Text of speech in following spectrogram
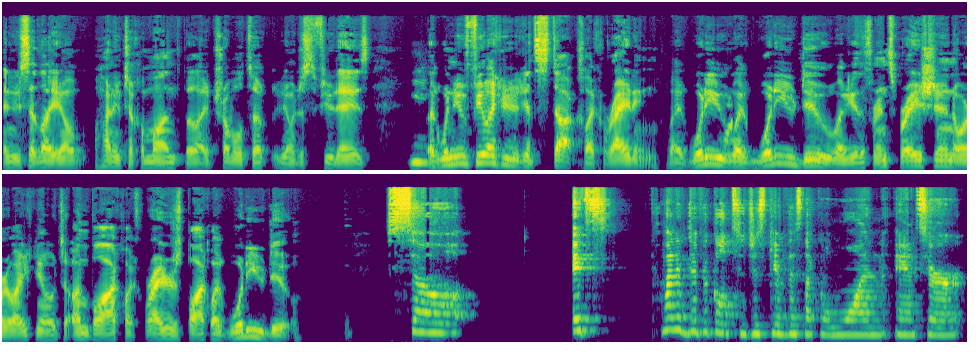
and you said like you know, Honey took a month, but like Trouble took you know just a few days. Like when you feel like you get stuck, like writing, like what do you like? What do you do? Like either for inspiration or like you know to unblock like writer's block. Like what do you do? So it's kind of difficult to just give this like a one answer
